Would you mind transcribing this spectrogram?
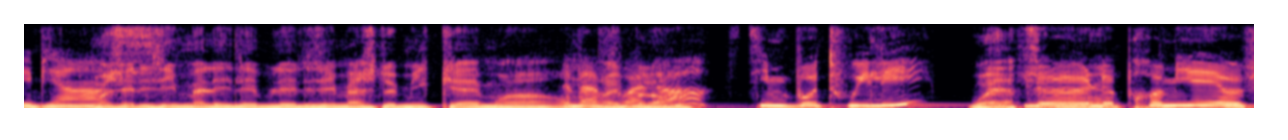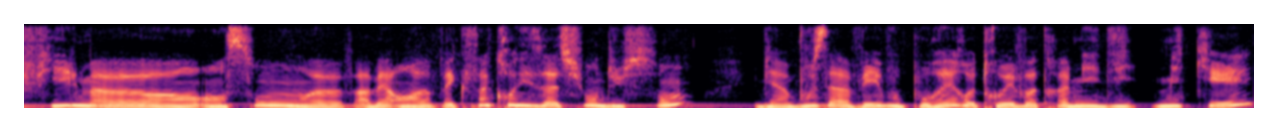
Eh bien, Moi, j'ai les, ima- les- les- les images de Mickey, moi, en eh ben noir et voilà, blanc. Steamboat Willie, Ouais, le, absolument. le premier euh, film euh, en son avec synchronisation du son. Eh bien, vous avez, vous pourrez retrouver votre ami dit Mickey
